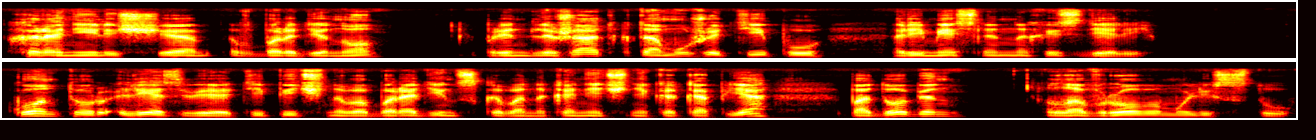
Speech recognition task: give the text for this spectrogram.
хранилища в Бородино, принадлежат к тому же типу ремесленных изделий. Контур лезвия типичного бородинского наконечника копья подобен лавровому листу.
